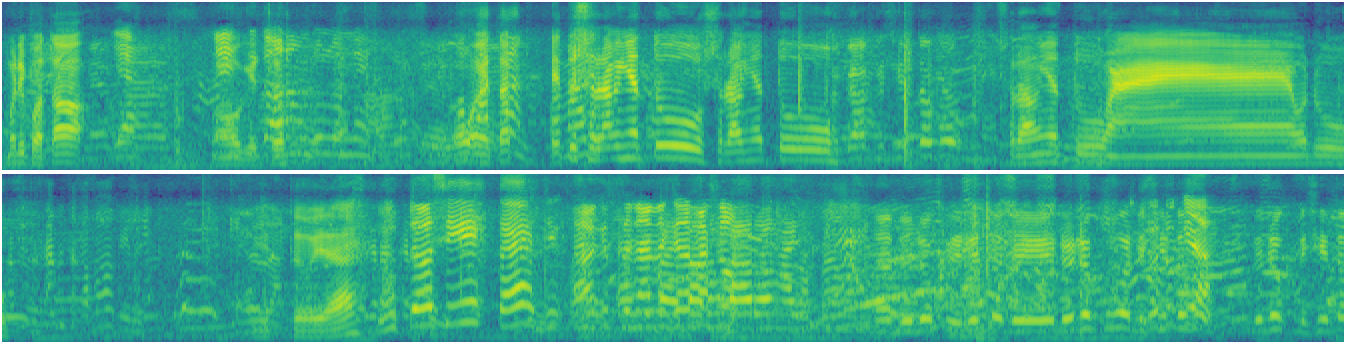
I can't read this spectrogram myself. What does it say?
mau dipoto? ya Oh gitu. dulu nih Oh, etap itu serangnya tuh, serangnya tuh. Serangnya tuh. Wah, waduh. Gitu ya. itu sih teh lagi senang negara masuk Nah, duduk di situ, di, duduk Bu di situ, Bu. Duduk di situ.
